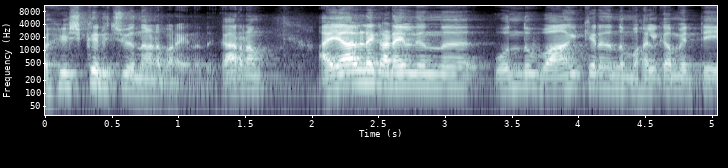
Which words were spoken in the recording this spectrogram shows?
ബഹിഷ്കരിച്ചു എന്നാണ് പറയുന്നത്. കാരണം അയാളുടെ കടയിൽ നിന്ന് ഒന്നും വാങ്ങിക്കരുതെന്ന് മഹൽ കമ്മിറ്റി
